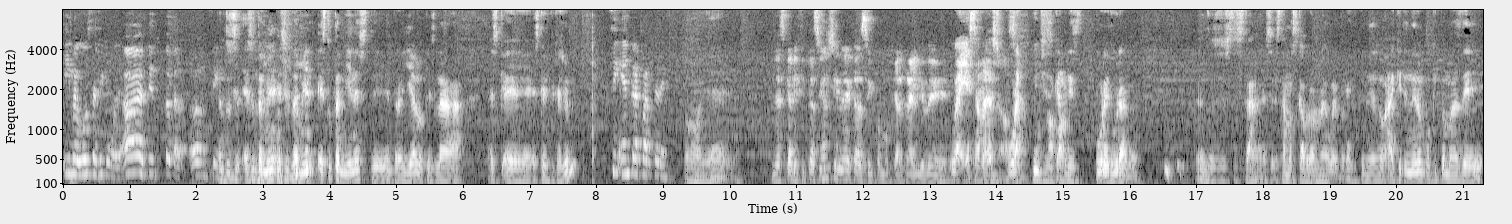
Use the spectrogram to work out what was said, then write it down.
Y me gusta así como de, ay, sí, tócalo. Ah, sí. Entonces, eso también, eso también, esto también este, entraría a lo que es la es, eh, escarificación. Sí, entra parte de... Oh, yeah. La escarificación sí deja así como que el relieve. Güey, esa madre es pura pinche cicatriz, pura y dura, güey. Entonces está, está más cabrona, güey, porque hay que, tener, hay que tener un poquito más de,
